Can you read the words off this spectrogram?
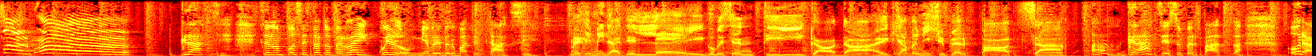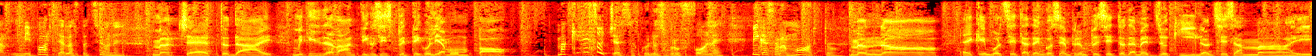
fermo! Fermo! Ah! Grazie. Se non fosse stato per lei, quello mi avrebbe rubato il taxi. Ma che mi date lei? Come sei antica? Dai, chiamami super pazza! Ah, grazie, super pazza. Ora mi porti alla stazione? Ma certo, dai, mettiti davanti così spettacoliamo un po'. Ma che è successo a quello sbruffone? Mica sarà morto. Ma no, è che in borsetta tengo sempre un pesetto da mezzo chilo, non si sa mai.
